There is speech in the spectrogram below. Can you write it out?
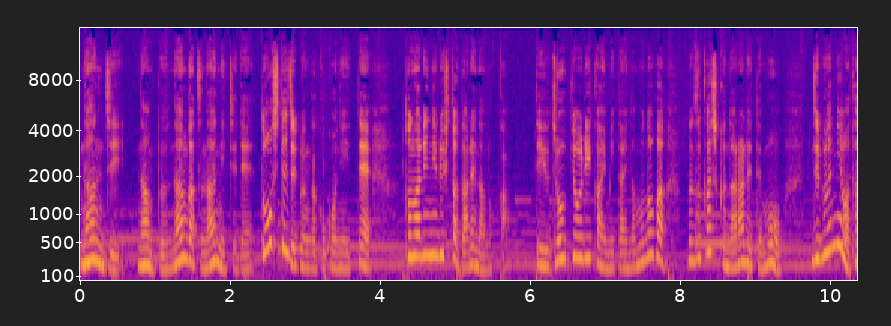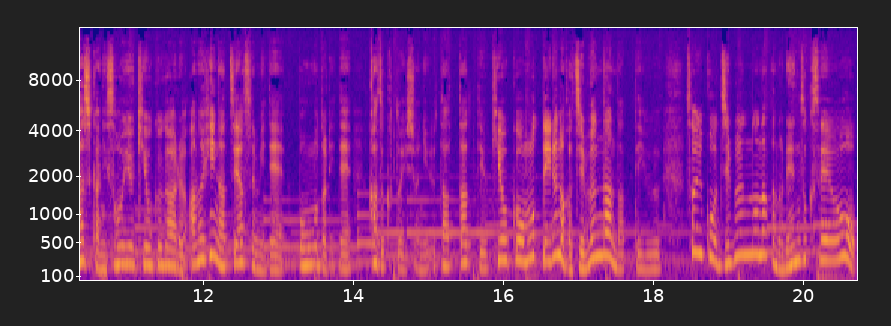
何時何分何月何日でどうして自分がここにいて隣にいる人は誰なのかっていう状況理解みたいなものが難しくなられても自分には確かにそういう記憶がある。あの日夏休みで盆踊りで家族と一緒に歌ったっていう記憶を持っているのが自分なんだっていうそういうこう自分の中の連続性を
